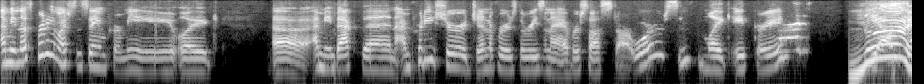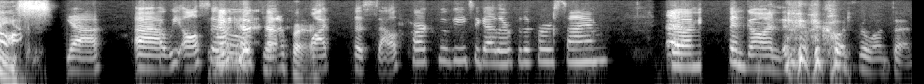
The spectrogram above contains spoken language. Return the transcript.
I mean that's pretty much the same for me. Like uh I mean back then I'm pretty sure Jennifer is the reason I ever saw Star Wars in like eighth grade. Nice. Yeah. yeah. Uh we also Jennifer. watched the South Park movie together for the first time. So I mean been going, we've been going for a long time.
